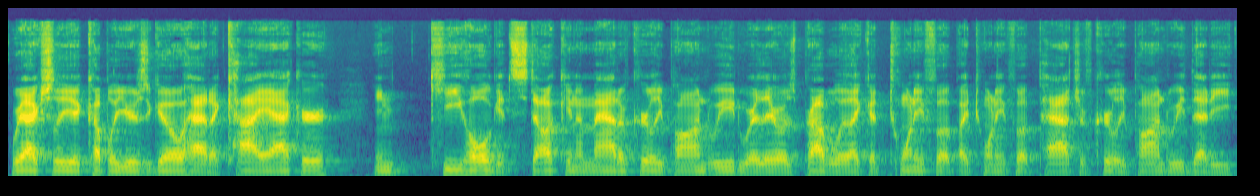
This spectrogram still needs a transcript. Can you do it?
we actually a couple years ago had a kayaker in Keyhole get stuck in a mat of curly pondweed where there was probably like a 20 foot by 20 foot patch of curly pondweed that he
